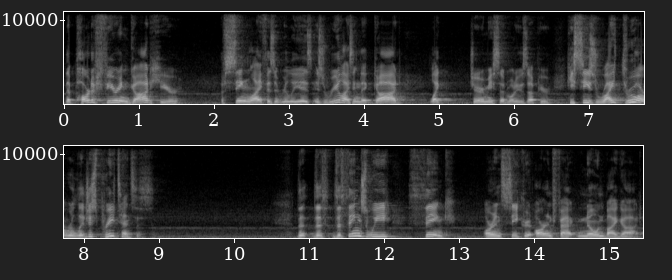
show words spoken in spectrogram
That part of fearing God here, of seeing life as it really is, is realizing that God, like Jeremy said while he was up here. He sees right through our religious pretenses. The, the, the things we think are in secret are, in fact, known by God.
